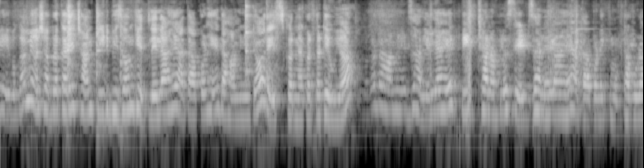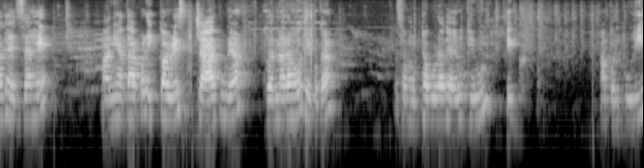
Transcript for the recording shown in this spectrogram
तर हे बघा मी अशा प्रकारे छान पीठ भिजवून घेतलेलं आहे. आता आपण हे दहा मिनिटं रेस्ट करण्याकरता ठेवूया. बघा दहा मिनिट झालेले आहेत. पीठ छान आपलं सेट झालेलं आहे. आता आपण एक मोठा गुळा घ्यायचा आहे. आणि आता आपण एका वेळेस चार पुड्या करणार आहोत. हे बघा असा मोठा गोळा घ्या घेऊन एक आपण पुरी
